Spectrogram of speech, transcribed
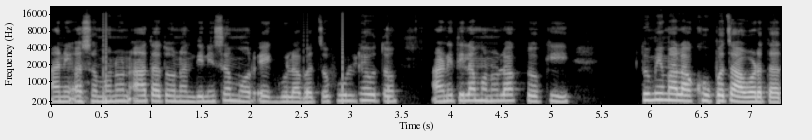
आणि असं म्हणून आता तो नंदिनी समोर एक गुलाबाचं फूल ठेवतो आणि तिला म्हणू लागतो की तुम्ही मला खूपच आवडतात.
